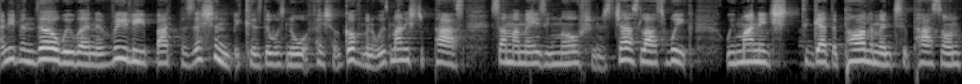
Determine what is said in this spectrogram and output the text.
And even though we were in a really bad position because there was no official government, we've managed to pass some amazing motions. Just last week, we managed to get the parliament to pass on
